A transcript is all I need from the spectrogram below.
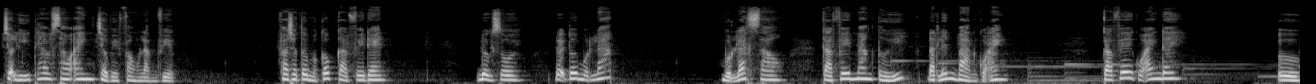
Trợ lý theo sau anh trở về phòng làm việc. Pha cho tôi một cốc cà phê đen. Được rồi, đợi tôi một lát. Một lát sau Cà phê mang tới đặt lên bàn của anh. Cà phê của anh đây. Ừ.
